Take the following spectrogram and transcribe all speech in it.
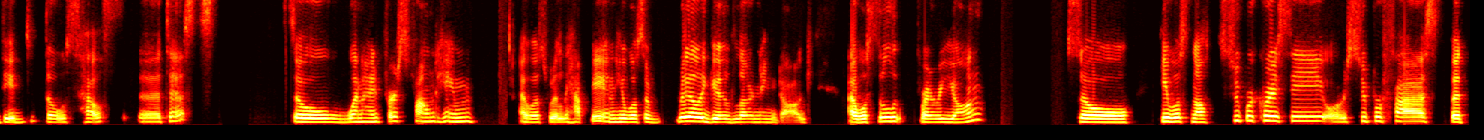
did those health uh, tests so when i first found him i was really happy and he was a really good learning dog i was still very young so he was not super crazy or super fast but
